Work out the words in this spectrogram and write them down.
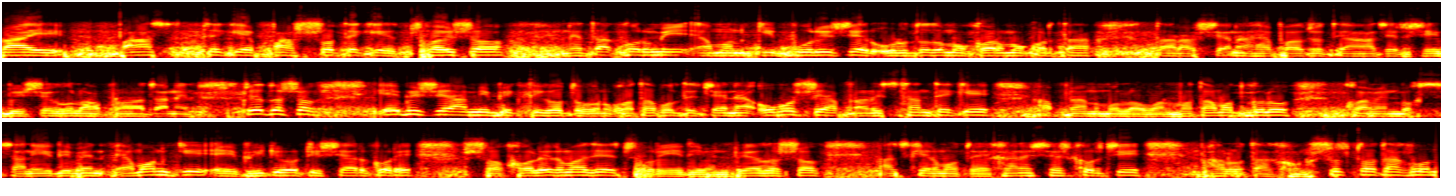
প্রায় পাঁচ থেকে পাঁচশো থেকে ছয়শো নেতাকর্মী, এমনকি পুলিশের ঊর্ধ্বতম কর্মকর্তা তারা সেনা হেফাজতে আছেন। সেই বিষয়গুলো আপনারা জানেন। প্রিয় দর্শক, এ বিষয়ে আমি ব্যক্তিগত কোনো কথা বলতে চাই না। অবশ্যই আপনার স্থান থেকে আপনার মূল্যবান মতামতগুলো কমেন্ট বক্সে জানিয়ে দেবেন। এমনকি এই ভিডিওটি শেয়ার করে সকলের মাঝে ছড়িয়ে দিবেন। প্রিয় দর্শক, আজকের মতো এখানে শেষ করছি। ভালো থাকুন, সুস্থ থাকুন।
